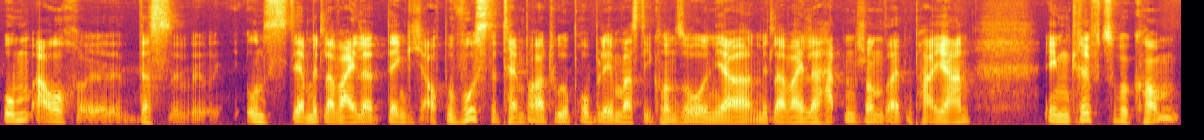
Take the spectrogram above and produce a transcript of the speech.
um auch äh, das uns der mittlerweile, denke ich, auch bewusste Temperaturproblem, was die Konsolen ja mittlerweile hatten, schon seit ein paar Jahren, in den Griff zu bekommen.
